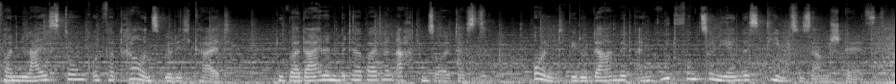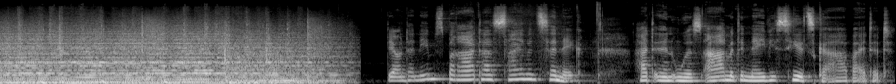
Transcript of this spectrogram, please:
von Leistung und Vertrauenswürdigkeit du bei deinen Mitarbeitern achten solltest und wie du damit ein gut funktionierendes Team zusammenstellst. Der Unternehmensberater Simon Sinek hat in den USA mit den Navy SEALs gearbeitet.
